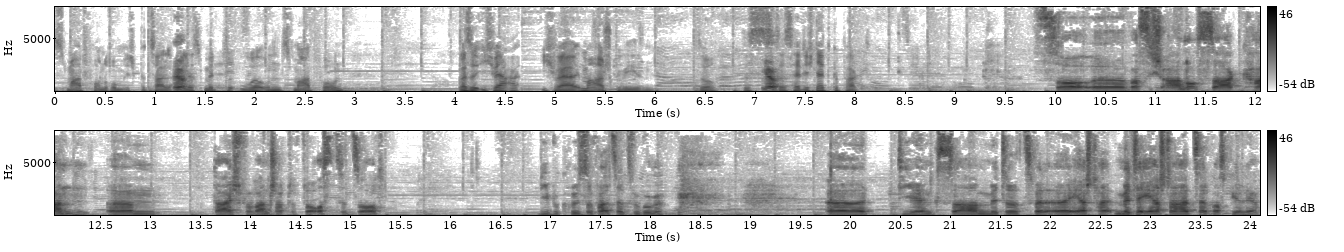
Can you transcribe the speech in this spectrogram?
Smartphone rum. Ich bezahle Ja. alles mit Uhr und Smartphone. Also ich wäre ich wär im Arsch gewesen. So, das, Ja. das hätte ich nicht gepackt. So, äh, was ich auch noch sagen kann, ähm, da ich Verwandtschaft auf der Ostsee dort. Liebe Grüße, falls ihr zugucke. äh, die Henksa Mitte, zwe- äh, erst, Mitte erster Halbzeit war das Bier leer.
